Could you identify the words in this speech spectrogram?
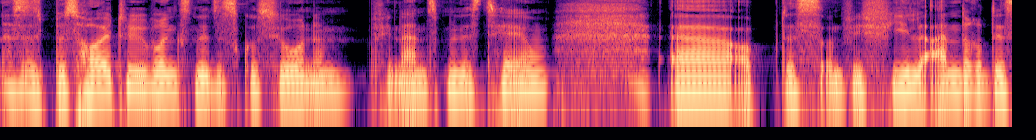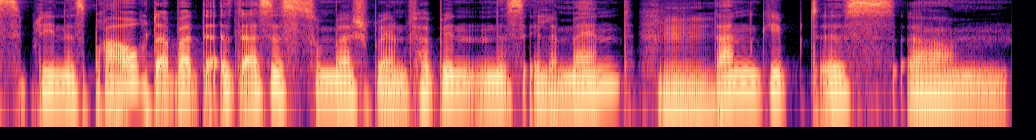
das ist bis heute übrigens eine Diskussion im Finanzministerium, äh, ob das und wie viele andere Disziplinen es braucht. Aber das ist zum Beispiel ein verbindendes Element. Mhm. Dann gibt es ähm,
